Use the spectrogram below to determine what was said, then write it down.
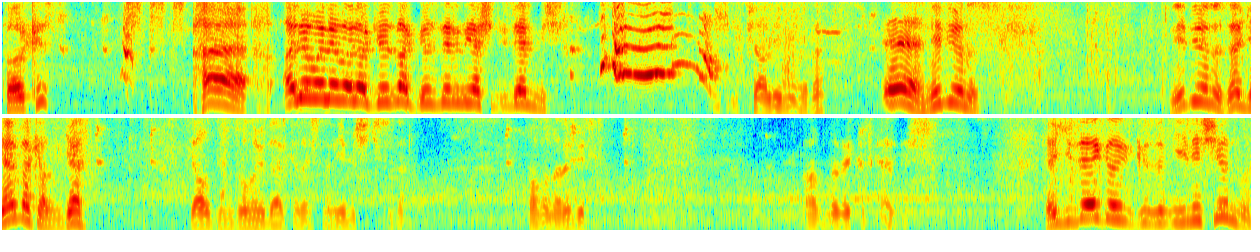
Tor kız. Ha, alev alev alev göz bak gözlerinin yaşı düzelmiş. Şu alayım oradan. Ee, ne diyorsunuz? Ne diyorsunuz? Ha, gel bakalım gel. Yal dün doluydu arkadaşlar. Yemiş ikisi de. Babaları bir. Abla ve kız kardeş. Ya güzel kız- kızım iyileşiyor mu?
